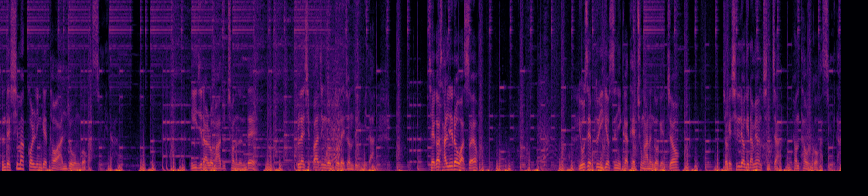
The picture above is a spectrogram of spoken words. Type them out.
근데 심학 걸린 게 더 안 좋은 것 같습니다. 이지랄로 마주쳤는데 플래시 빠진 것도 레전드입니다. 제가 살리러 왔어요. 요셉도 이겼으니까 대충 하는 거겠죠? 저게 실력이라면 진짜 현타 올 것 같습니다.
